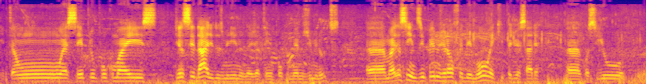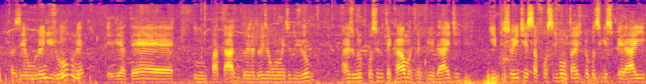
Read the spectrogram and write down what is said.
Então é sempre um pouco mais de ansiedade dos meninos, né? Já tem um pouco menos de minutos. Uh, mas assim, o desempenho no geral foi bem bom, a equipe adversária uh, conseguiu fazer um grande jogo, né? Teve até empatado, 2 a 2 em algum momento do jogo, mas o grupo conseguiu ter calma, tranquilidade e principalmente essa força de vontade para conseguir esperar e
